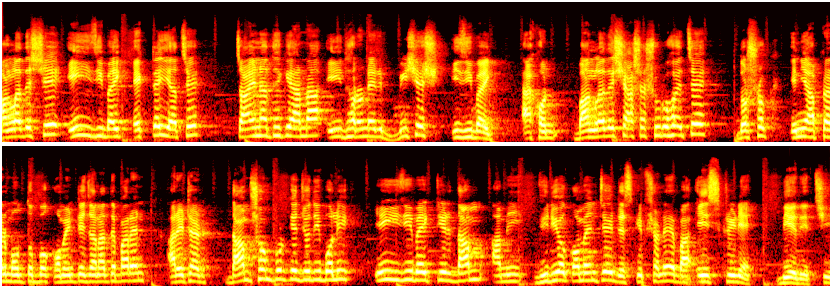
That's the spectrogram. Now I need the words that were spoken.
বাংলাদেশে এই ইজি বাইক একটাই আছে। চায়না থেকে আনা এই ধরনের বিশেষ ইজি বাইক এখন বাংলাদেশে আসা শুরু হয়েছে। দর্শক, এ নিয়ে আপনার মন্তব্য কমেন্টে জানাতে পারেন। আর এটার দাম সম্পর্কে যদি বলি, এই ইজি বাইকটির দাম আমি ভিডিও কমেন্টে ডিসক্রিপশনে বা এই স্ক্রিনে দিয়ে দিচ্ছি।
